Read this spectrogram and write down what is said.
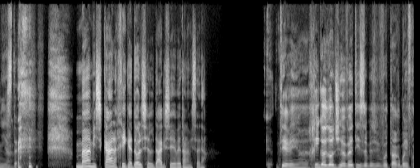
מה המשקל הכי גדול של דג שהבאת למסעדה? תראי, הכי גדול שהבאתי זה בסביבות ה-45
